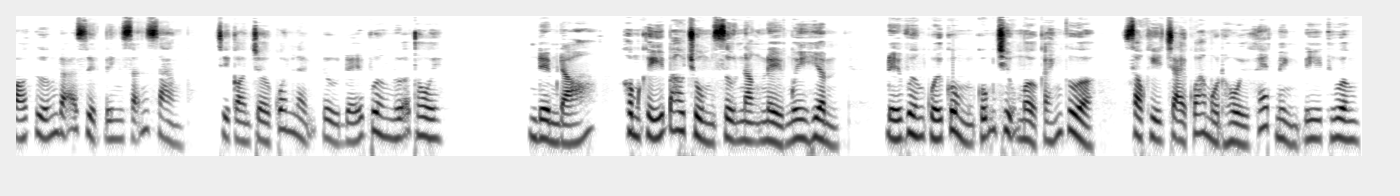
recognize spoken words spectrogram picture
phó tướng đã duyệt binh sẵn sàng, chỉ còn chờ quân lệnh từ đế vương nữa thôi. Đêm đó, không khí bao trùm sự nặng nề nguy hiểm, đế vương cuối cùng cũng chịu mở cánh cửa sau khi trải qua một hồi khép mình bi thương.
